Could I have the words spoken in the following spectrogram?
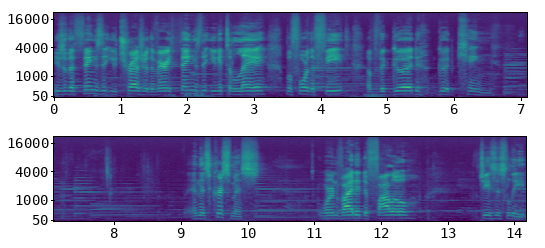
these are the things that you treasure, the very things that you get to lay before the feet of the good, good King. And this Christmas, we're invited to follow Jesus' lead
